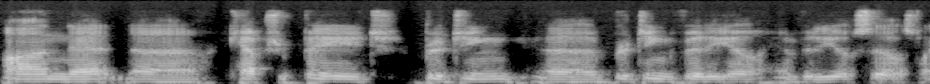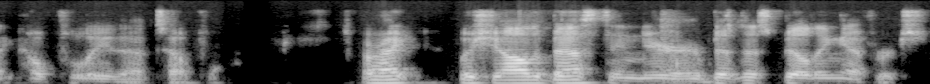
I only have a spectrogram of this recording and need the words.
on that uh, capture page, bridging, uh, bridging video, and video sales link. Hopefully that's helpful. All right, wish you all the best in your business building efforts.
